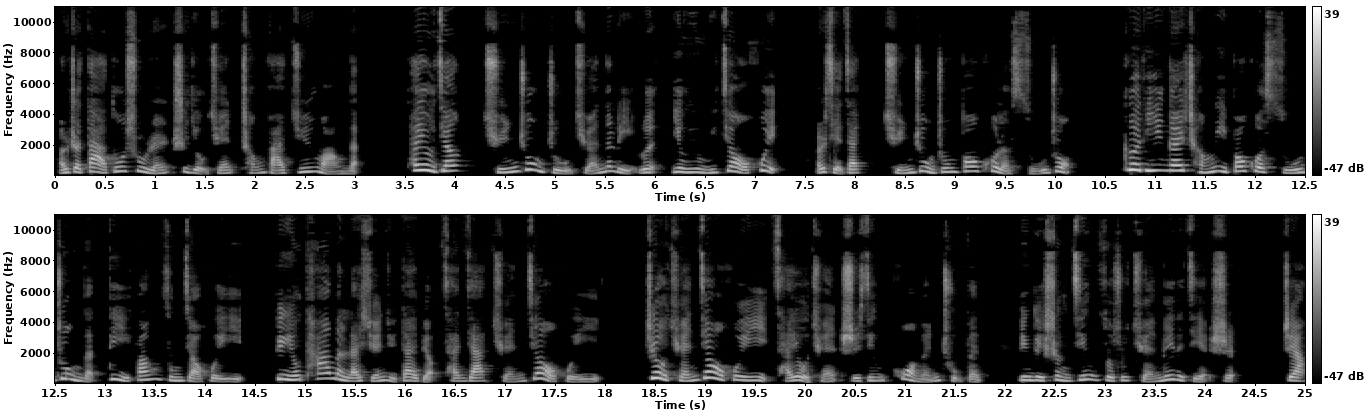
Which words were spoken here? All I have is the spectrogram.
而这大多数人是有权惩罚君王的。他又将群众主权的理论应用于教会，而且在群众中包括了俗众。各地应该成立包括俗众的地方宗教会议，并由他们来选举代表参加全教会议。只有全教会议才有权实行破门处分。并对圣经做出权威的解释，这样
